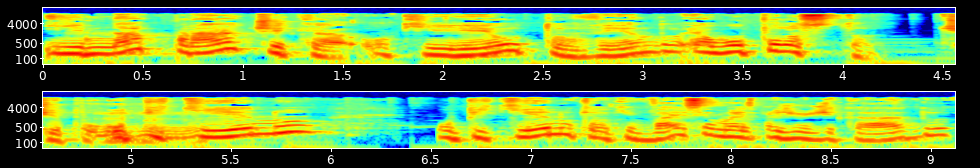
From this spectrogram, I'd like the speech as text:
E na prática, o que eu tô vendo é o oposto. Tipo, o pequeno, o pequeno que é o que vai ser mais prejudicado,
